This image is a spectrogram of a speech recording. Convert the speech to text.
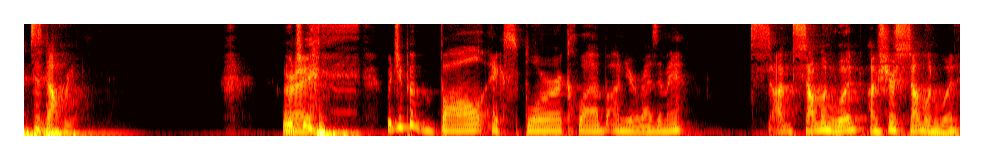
This is not real. Would Alright. you? Would you put Ball Explorer Club on your resume? um, someone would. I'm sure someone would.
